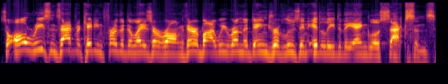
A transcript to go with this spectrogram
So, all reasons advocating further delays are wrong. Thereby, we run the danger of losing Italy to the Anglo Saxons.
